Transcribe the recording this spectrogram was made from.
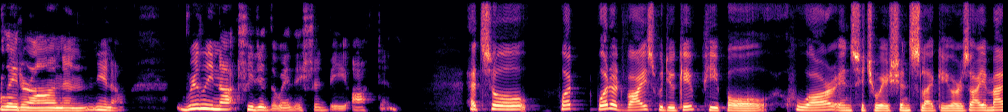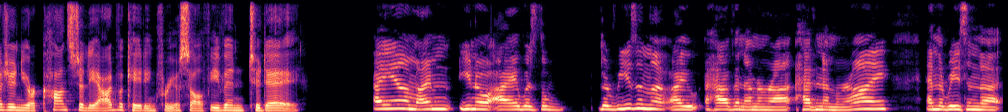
later on and, you know, really not treated the way they should be often. And so, what, what advice would you give people who are in situations like yours? I imagine you're constantly advocating for yourself, even today. I am. I'm, you know, I was the the reason that I have an MRI had an MRI and the reason that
